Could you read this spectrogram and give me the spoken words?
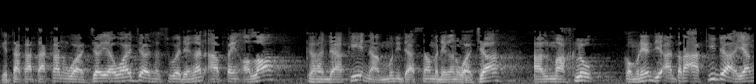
Kita katakan wajah ya wajah sesuai dengan apa yang Allah kehendaki namun tidak sama dengan wajah al makhluk. Kemudian di antara akidah yang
